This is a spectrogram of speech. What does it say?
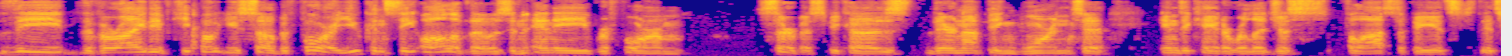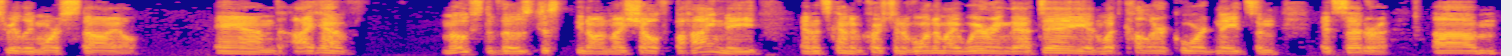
the the variety of kippot you saw before, you can see all of those in any reform service because they're not being worn to indicate a religious philosophy. It's it's really more style. And I have most of those just you know on my shelf behind me, and it's kind of a question of what am I wearing that day and what color coordinates and etc. Um,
